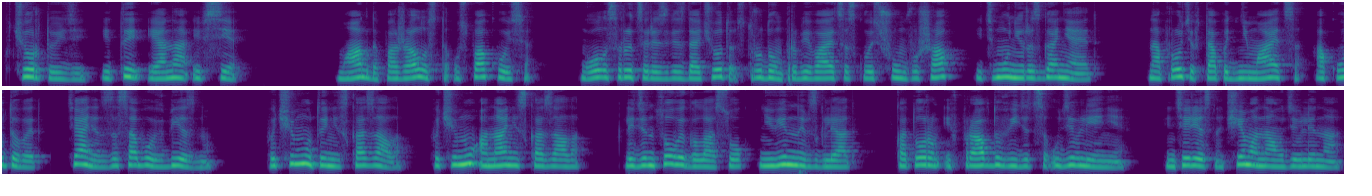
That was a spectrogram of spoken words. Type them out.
К черту иди. И ты, и она, и все. Магда, пожалуйста, успокойся. Голос рыцаря-звездочета с трудом пробивается сквозь шум в ушах и тьму не разгоняет. Напротив, та поднимается, окутывает, тянет за собой в бездну. Почему ты не сказала? Почему она не сказала? Леденцовый голосок, невинный взгляд, в котором и вправду видится удивление. Интересно, чем она удивлена?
